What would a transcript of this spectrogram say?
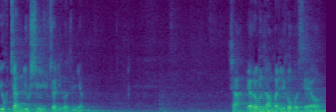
6장 66절이거든요. 자, 여러분들 한번 읽어보세요.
